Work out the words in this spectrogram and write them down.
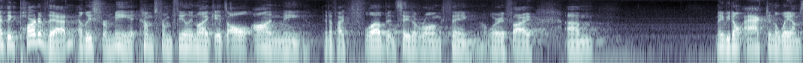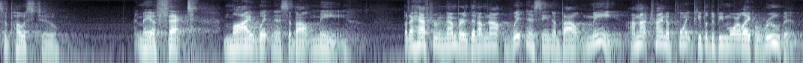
I think part of that, at least for me, it comes from feeling like it's all on me. That if I flub and say the wrong thing, or if I um, maybe don't act in the way I'm supposed to, it may affect my witness about me. But I have to remember that I'm not witnessing about me. I'm not trying to point people to be more like Reuben.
